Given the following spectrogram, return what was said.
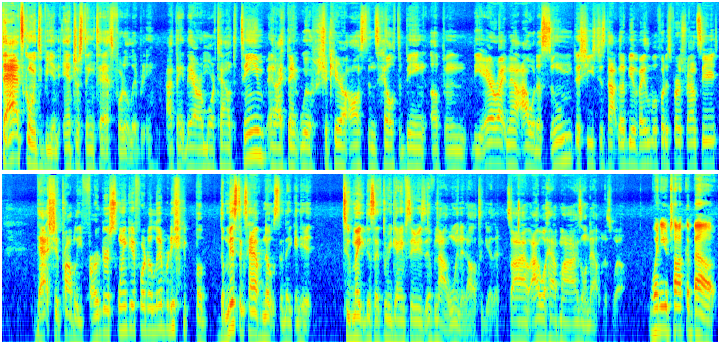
That's going to be an interesting test for the Liberty. I think they are a more talented team, and I think with Shakira Austin's health being up in the air right now, I would assume that she's just not going to be available for this first round series that should probably further swing it for the Liberty. But the Mystics have notes that they can hit to make this a three game series, if not win it altogether. So I, I will have my eyes on that one as well. When you talk about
